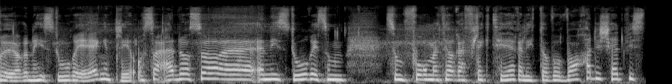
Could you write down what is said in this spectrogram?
rørende historie, egentlig. Og så er det også eh, en historie som, som, får meg til å reflektere litt over hva hadde skjedd hvis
